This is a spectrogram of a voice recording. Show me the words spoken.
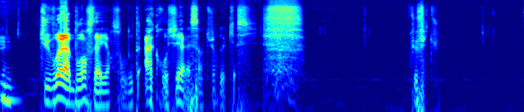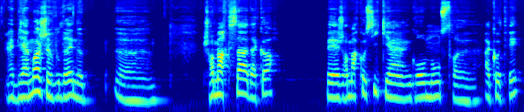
Mhm. Tu vois la bourse d'ailleurs sans doute accrochée à la ceinture de Cassie. Que fais-tu? Eh bien, moi, je voudrais ne. euh, Je remarque ça, d'accord? Mais je remarque aussi qu'il y a un gros monstre euh, à côté.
